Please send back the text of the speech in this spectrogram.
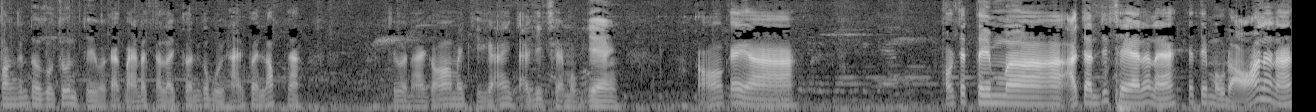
Vâng kính thưa cô chú anh chị và các bạn đã trở lại kênh của Bùi Hải Vlog nha. Trưa nay có mấy chị gái chạy chiếc xe màu vàng. Có cái à, Có trái tim à, ở trên chiếc xe đó nè Trái tim màu đỏ nữa nè.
